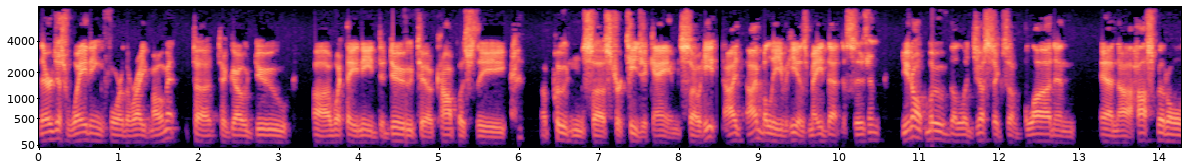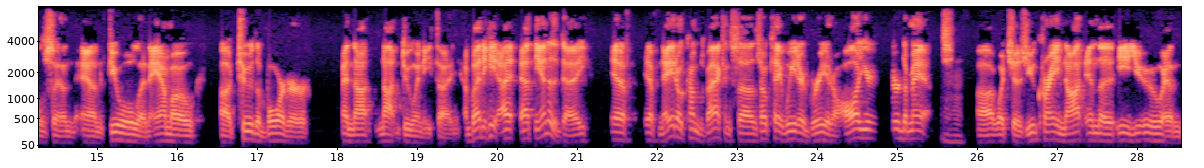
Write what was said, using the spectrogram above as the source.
they're just waiting for the right moment to, to go do uh, what they need to do to accomplish the uh, Putin's uh, strategic aims. So he, I, I believe he has made that decision. You don't move the logistics of blood and and uh, hospitals and and fuel and ammo uh, to the border and not not do anything. But he, I, at the end of the day, if if NATO comes back and says, okay, we'd agree to all your, your demands, mm-hmm. uh, which is Ukraine not in the EU and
